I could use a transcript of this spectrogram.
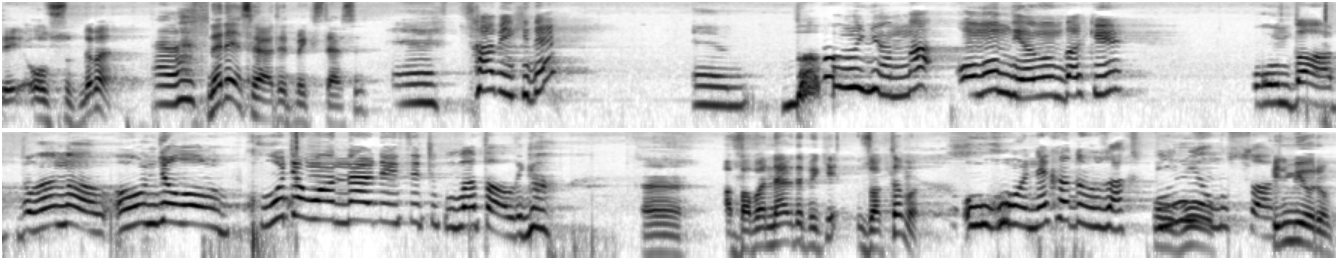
De, olsun değil mi? Evet. Nereye seyahat etmek istersin? Ee, tabii ki de e, babamın yanına onun yanındaki onda bana amcalar kocaman neredeyse çikolata alıyor. Ha. A, baban nerede peki? Uzakta mı? Oho ne kadar uzak bilmiyor Oho. musun? Bilmiyorum.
